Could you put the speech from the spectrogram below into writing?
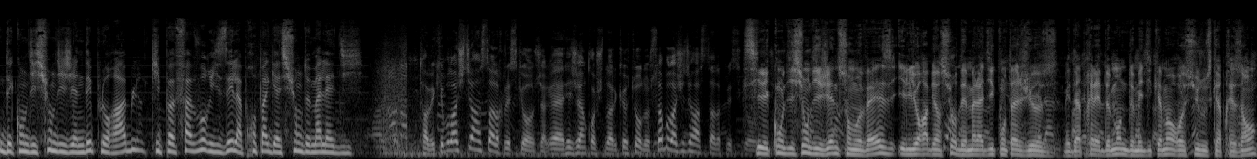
Des conditions d'hygiène déplorables qui peuvent favoriser la propagation de maladies. Si les conditions d'hygiène sont mauvaises, il y aura bien sûr des maladies contagieuses. Mais d'après les demandes de médicaments reçues jusqu'à présent,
